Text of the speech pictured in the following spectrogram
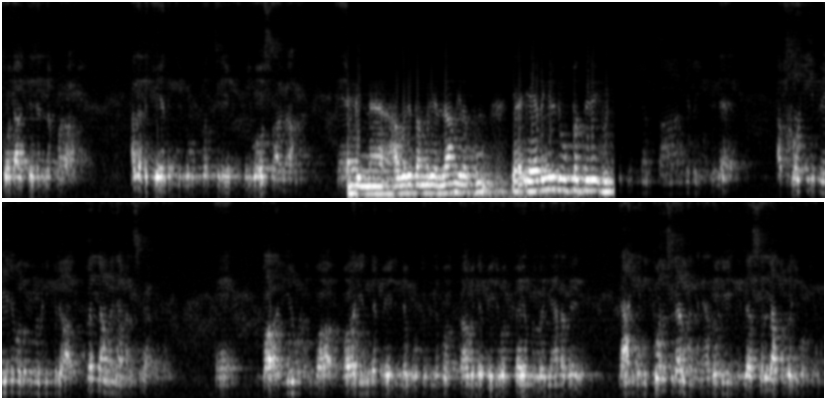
തൊലാക്ക് ചെല്ലപ്പെടാം അതല്ലെങ്കിൽ ഏതെങ്കിലും രൂപത്തിൽ ഡിവോഴ്സ് ആകാം പിന്നെ അവർ തമ്മിൽ എല്ലാ നിലക്കും ഏതെങ്കിലും രൂപത്തിൽ വിട്ടുപിരിയാൻ സാധ്യതയുണ്ട്. അല്ലേ അപ്പോൾ ഈ പേര് വെക്കുന്നത് എനിക്കൊരു അർത്ഥമല്ലാന്ന് ഞാൻ മനസ്സിലാക്കുന്നത്. ഭാര്യയുടെ ഭാര്യന്റെ പേരിന്റെ കൂട്ടത്തിൽ ഭർത്താവിന്റെ പേര് വെക്കുക എന്നുള്ളത് ഞാനത് ഞാൻ എനിക്ക് മനസ്സിലാകുന്ന അങ്ങനെ. അതൊരു രസമില്ലാത്ത പരിപാടിയാണ്.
